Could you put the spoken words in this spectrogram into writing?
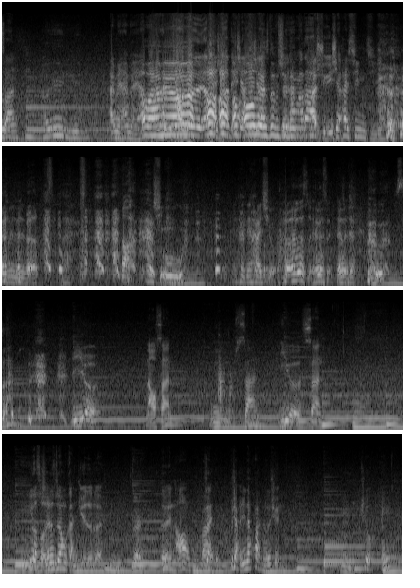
三，还没还没啊？我还没没有啊！啊啊！OK，对不起，让大家学一下，太心急。了，啊，对不起，五，有点害羞。喝喝水，喝水。等会等会三一二，然后三五三一二三，右手就是这种感觉，对不对？嗯，对对。然后再不小心再换和弦，嗯，就哎。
